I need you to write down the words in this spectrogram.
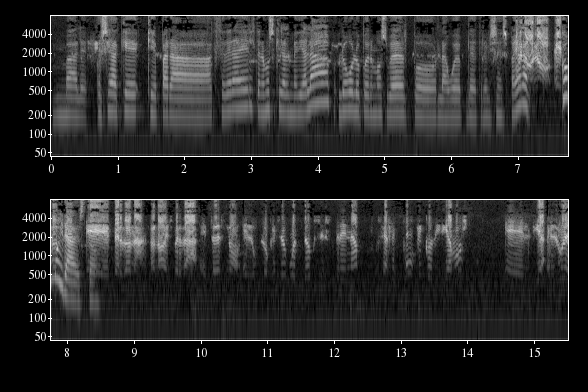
Vale, o sea que, que para acceder a él tenemos que ir al Media Lab, luego lo podremos ver por la web de Televisión Española. No, no, entonces, ¿Cómo irá esto? Eh, perdona, no, no, es verdad. Entonces, no, el, lo que es el webdoc se estrena, se hace público, diríamos, el, día, el lunes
